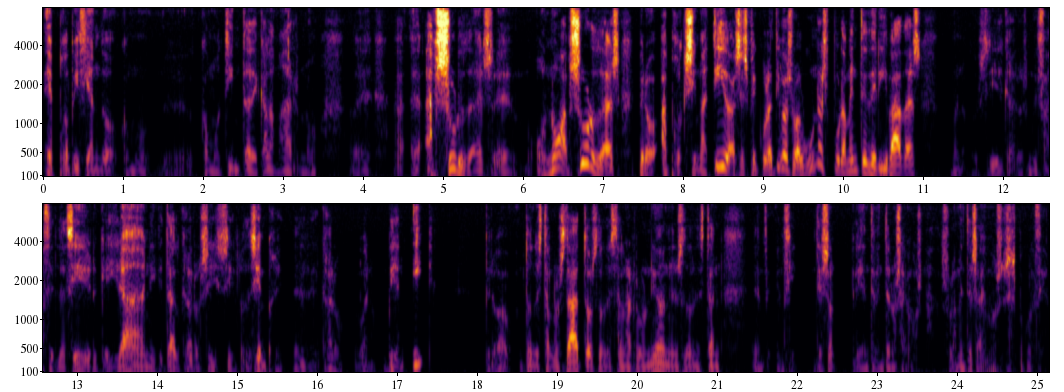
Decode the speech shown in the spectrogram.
eh, propiciando como, eh, como tinta de calamar, ¿no? Eh, absurdas, o no absurdas, pero aproximativas, especulativas o algunas puramente derivadas. Bueno, pues sí, claro, es muy fácil decir que Irán y que tal, claro, sí, sí, lo de siempre, claro, bueno, bien. Y, pero ¿dónde están los datos? ¿Dónde están las reuniones? ¿Dónde están? En fin, de eso evidentemente no sabemos nada, solamente sabemos esa especulación.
